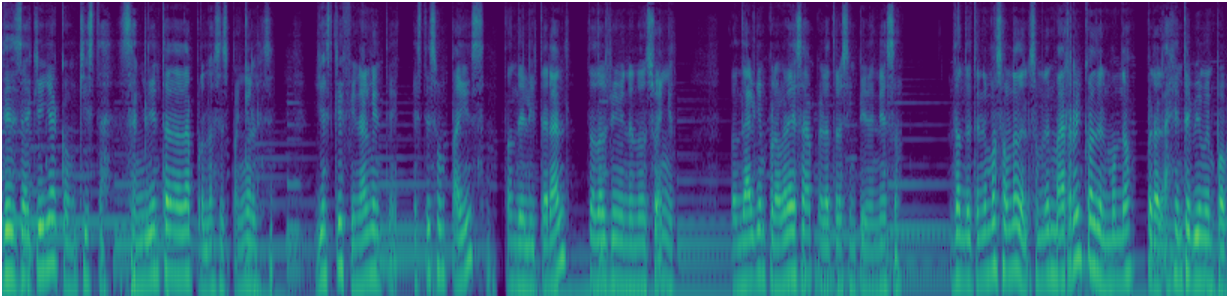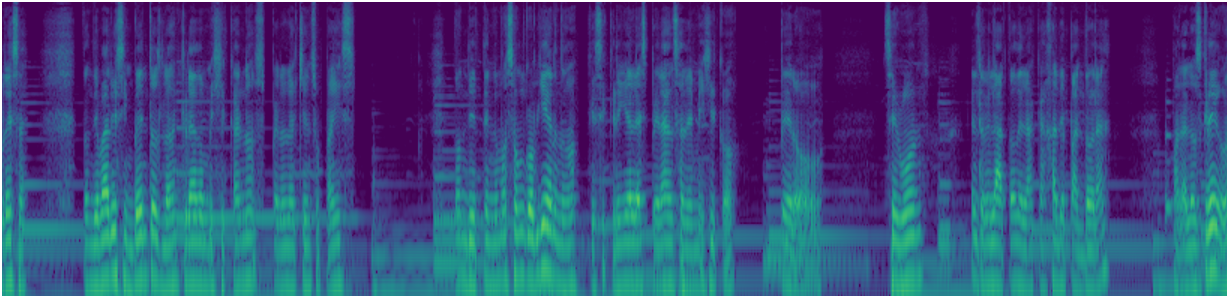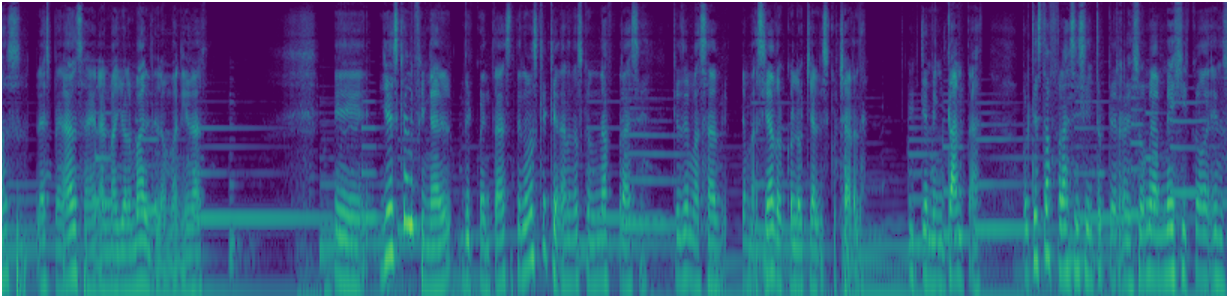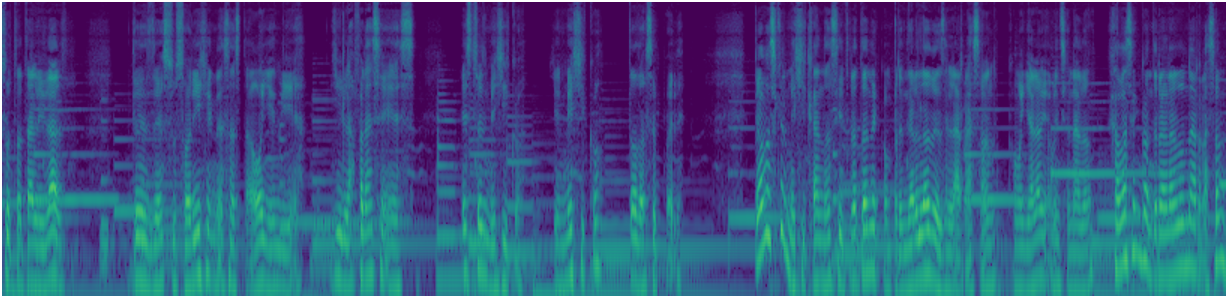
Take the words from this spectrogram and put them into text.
desde aquella conquista sangrienta dada por los españoles. Y es que finalmente este es un país donde literal todos viven en un sueño, donde alguien progresa pero otros impiden eso, donde tenemos a uno de los hombres más ricos del mundo pero la gente vive en pobreza, donde varios inventos lo han creado mexicanos, pero no aquí en su país. Donde tenemos un gobierno que se creía la esperanza de México, pero según el relato de la caja de Pandora, para los griegos la esperanza era el mayor mal de la humanidad. Eh, y es que al final de cuentas tenemos que quedarnos con una frase que es demasiado, demasiado coloquial escucharla y que me encanta porque esta frase siento que resume a México en su totalidad, desde sus orígenes hasta hoy en día. Y la frase es, esto es México, y en México todo se puede. Veamos que el mexicano, si tratan de comprenderlo desde la razón, como ya lo había mencionado, jamás encontrarán una razón,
